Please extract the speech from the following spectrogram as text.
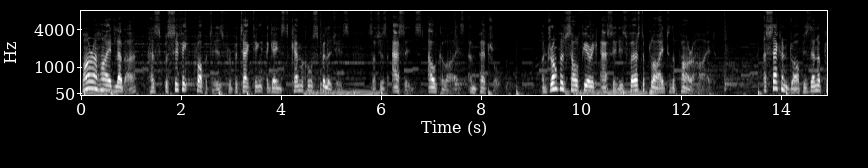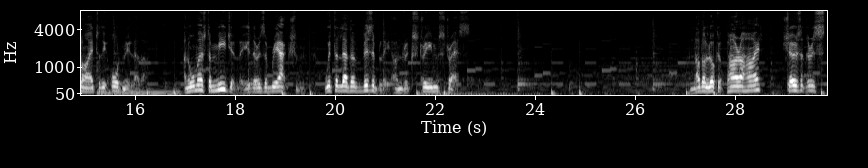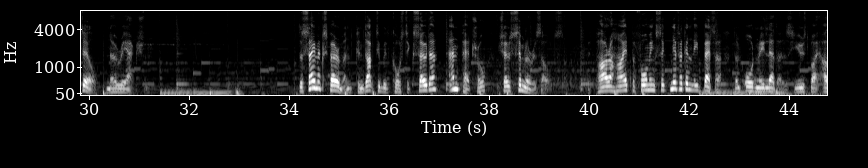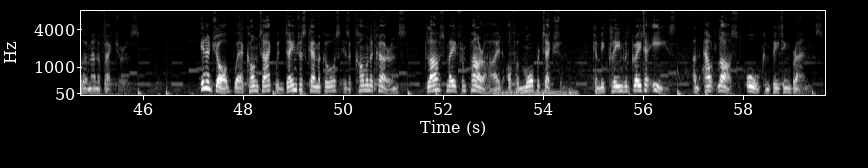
Pyrohide leather has specific properties for protecting against chemical spillages such as acids, alkalis and petrol. A drop of sulfuric acid is first applied to the pyrohide. A second drop is then applied to the ordinary leather and almost immediately there is a reaction with the leather visibly under extreme stress. Another look at pyrohide shows that there is still no reaction. The same experiment conducted with caustic soda and petrol shows similar results, with pyrohide performing significantly better than ordinary leathers used by other manufacturers. In a job where contact with dangerous chemicals is a common occurrence, gloves made from pyrohide offer more protection, can be cleaned with greater ease and outlast all competing brands.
